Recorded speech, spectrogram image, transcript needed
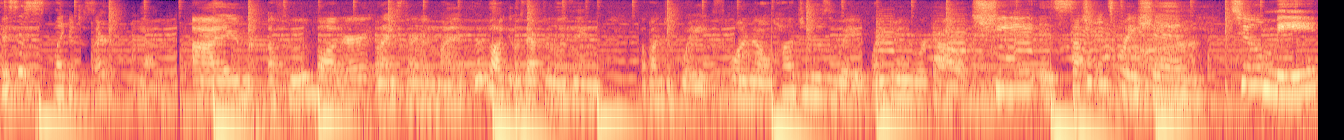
This is like a dessert. Yeah. I'm a food blogger. When I started my food blog, it was after losing a bunch of weight. I want to know how'd you lose the weight? What are you doing to work out? She is such an inspiration to me.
